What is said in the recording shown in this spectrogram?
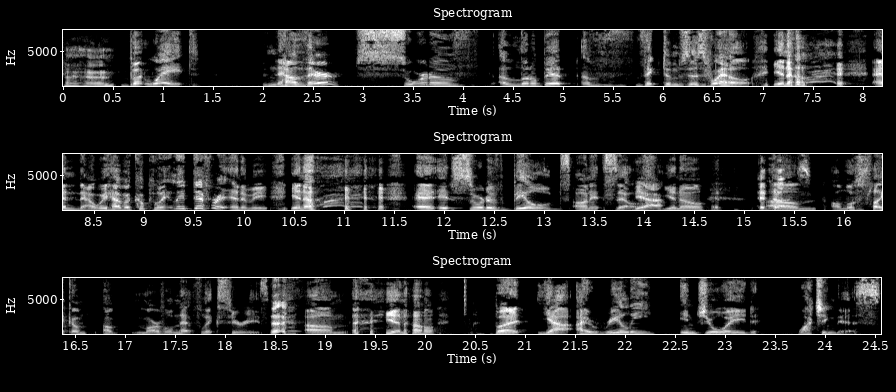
Mm-hmm. but wait, now they're sort of a little bit of victims as well, you know? and now we have a completely different enemy, you know? and it sort of builds on itself, Yeah. you know? It does. Um, almost like a, a Marvel Netflix series. um, you know? But yeah, I really enjoyed watching this.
